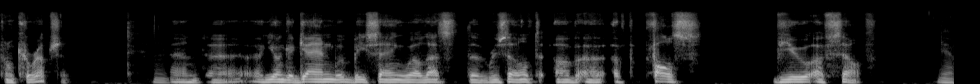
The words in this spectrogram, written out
from corruption. Mm. And uh, Jung again would be saying, well, that's the result of a, a false view of self. Yeah.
